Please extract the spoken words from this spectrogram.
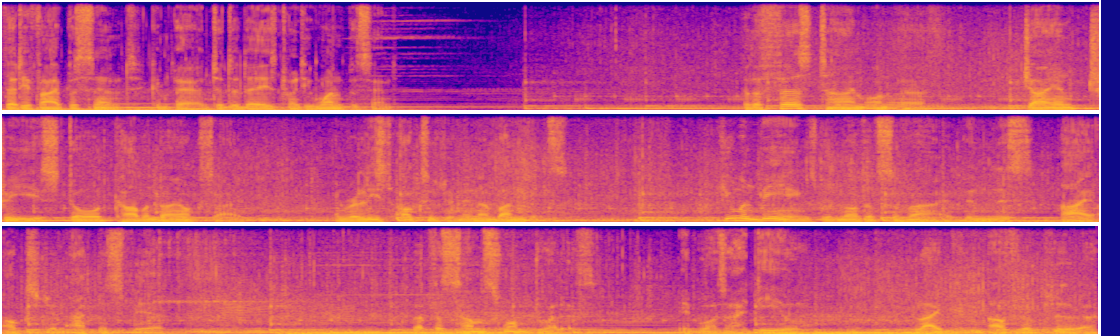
35% compared to today's 21%. For the first time on Earth, giant trees stored carbon dioxide and released oxygen in abundance. Human beings would not have survived in this high oxygen atmosphere. But for some swamp dwellers, it was ideal. Like Arthropleura,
